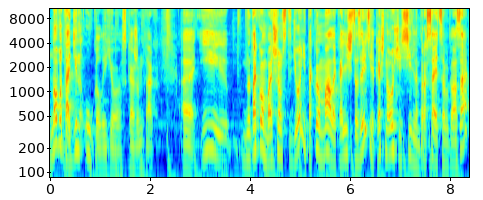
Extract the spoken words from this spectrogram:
но вот один угол ее, скажем так. Э, и на таком большом стадионе такое малое количество зрителей, конечно, очень сильно бросается в глаза.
